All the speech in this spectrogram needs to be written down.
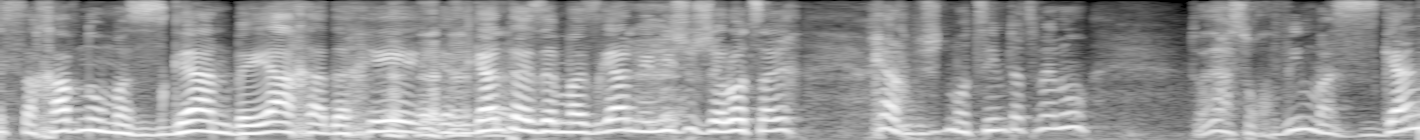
סחבנו מזגן ביחד, אחי. ארגנת איזה מזגן ממישהו שלא צריך. אחי, אנחנו פשוט מוצאים את עצמנו, אתה יודע, סוחבים מזגן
